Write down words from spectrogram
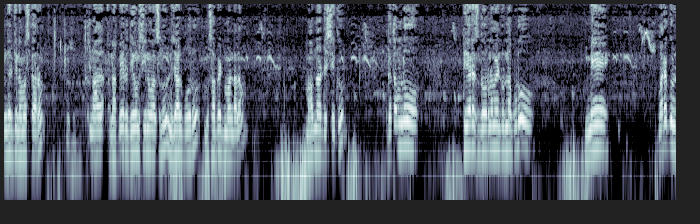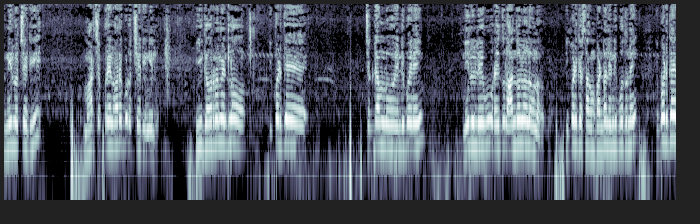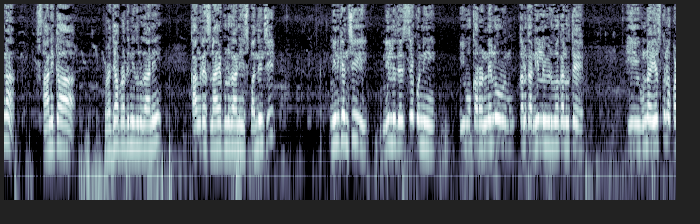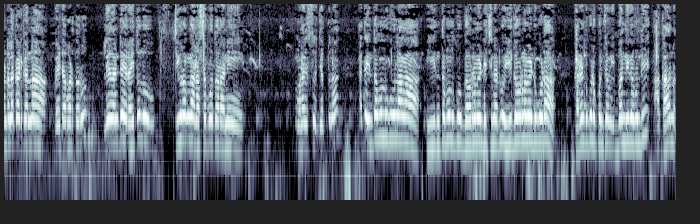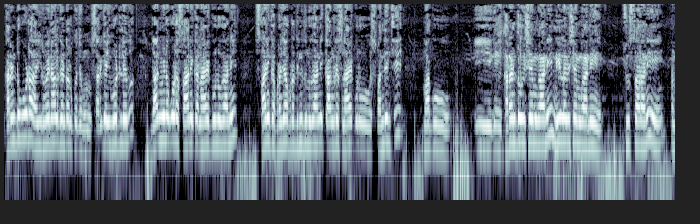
అందరికీ నమస్కారం. నా నా పేరు దేవుని శ్రీనివాసులు నిజాల్పూరు ముసాపేట్ మండలం మాబ్నాడ్ డిస్టిక్ గతంలో టీఆర్ఎస్ గవర్నమెంట్ ఉన్నప్పుడు మే వరకు నీళ్ళు వచ్చేటి మార్చి ఏప్రిల్ వరకు కూడా వచ్చేటి నీళ్ళు. ఈ గవర్నమెంట్లో ఇప్పటికే చెక్ డ్యామ్లు ఎండిపోయినాయి నీళ్ళు లేవు రైతులు ఆందోళనలో ఉన్నారు. ఇప్పటికే సగం పంటలు ఎండిపోతున్నాయి. ఇప్పటికైనా స్థానిక ప్రజాప్రతినిధులు కానీ కాంగ్రెస్ నాయకులు కానీ స్పందించి మీనికెంచి నీళ్ళు తెస్తే కొన్ని ఈ ఒక రెండు నెలలు కనుక నీళ్ళు విడవగలిగితే ఈ ఉన్న వేసుకున్న పంటల కాడికన్నా బయటపడతారు లేదంటే రైతులు తీవ్రంగా నష్టపోతారని మన ఇస్తూ చెప్తున్నా. అయితే ఇంత ముందుకు లాగా ఈ ఇంత ముందుకు గవర్నమెంట్ ఇచ్చినట్లు ఈ గవర్నమెంట్ కూడా కరెంటు కూడా కొంచెం ఇబ్బందిగా ఉంది. ఆ కరెంటు కూడా ఇరవై నాలుగు గంటలు కొంచెం సరిగా ఇవ్వట్లేదు. దాని మీద కూడా స్థానిక నాయకులు కానీ స్థానిక ప్రజాప్రతినిధులు గాని కాంగ్రెస్ నాయకులు స్పందించి మాకు ఈ కరెంటు విషయం గాని నీళ్ళ విషయం గాని చూస్తారని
